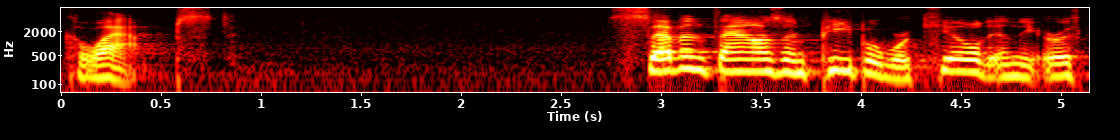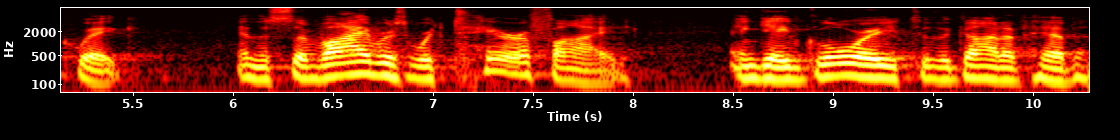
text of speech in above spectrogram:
collapsed. 7,000 people were killed in the earthquake, and the survivors were terrified and gave glory to the God of heaven.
